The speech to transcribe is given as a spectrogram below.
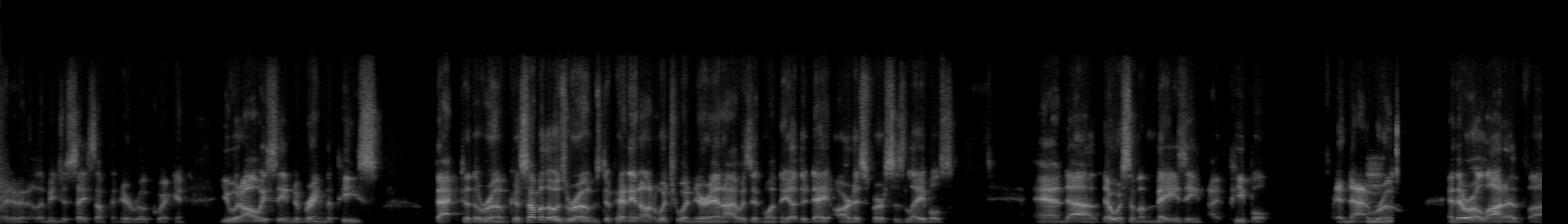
wait a minute, let me just say something here real quick. And you would always seem to bring the peace back to the room because some of those rooms, depending on which one you're in, I was in one the other day, artists versus labels. And uh, there were some amazing uh, people in that mm. room. And there were a lot of uh,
